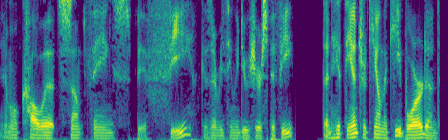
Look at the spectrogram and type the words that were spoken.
And we'll call it something spiffy, because everything we do here is spiffy. Then hit the enter key on the keyboard, and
